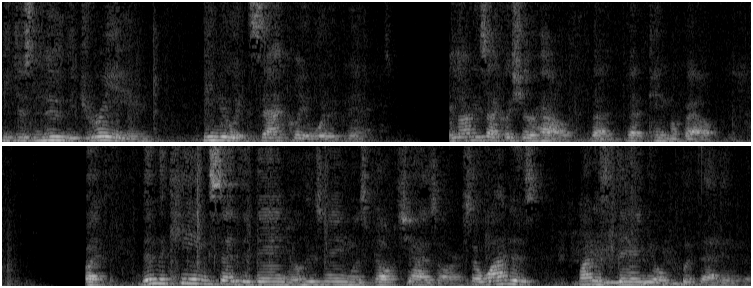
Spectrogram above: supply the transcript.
he just knew the dream, he knew exactly what it meant. I'm not exactly sure how that, that came about. But then the king said to Daniel, whose name was Belteshazzar. So why does why does Daniel put that in there?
